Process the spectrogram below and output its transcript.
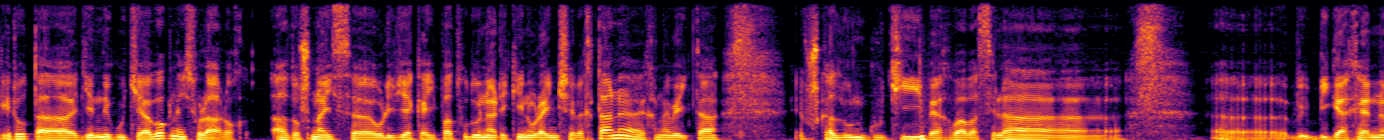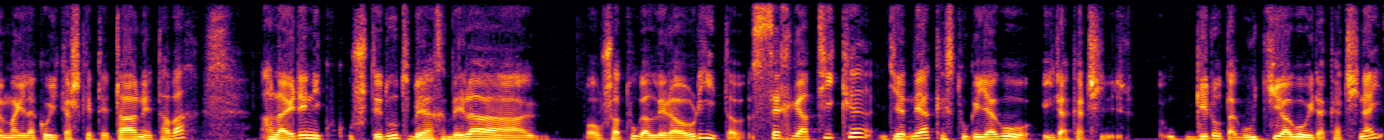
gero eta jende gutxiagok nahi zuela, ados naiz uh, Oliviak aipatu duenarekin orain bertan, ejan baita Euskaldun gutxi berba bazela, uh, uh, bigarren mailako ikasketetan, eta bar. Hala ere nik uste dut behar dela pausatu galdera hori, zergatik jendeak ez du gehiago irakatsi, gero eta gutxiago irakatsi nahi,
